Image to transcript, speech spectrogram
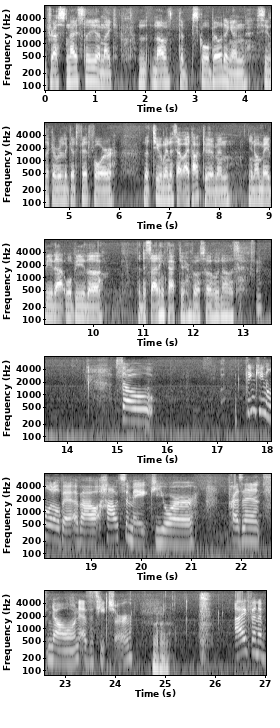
dressed nicely and like l- loved the school building and seems like a really good fit for the two minutes that I talked to him and you know, maybe that will be the the deciding factor. but so who knows? So, thinking a little bit about how to make your presence known as a teacher. Uh-huh. I've been a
